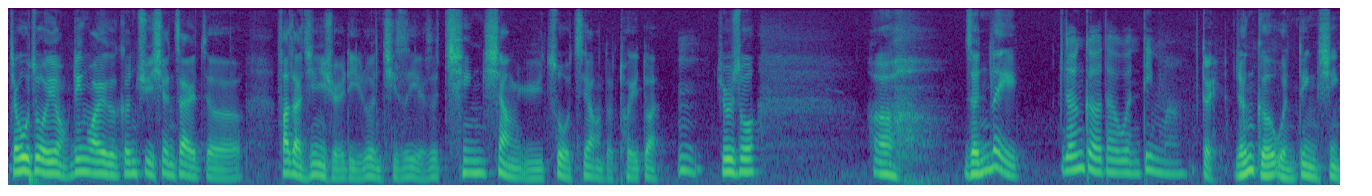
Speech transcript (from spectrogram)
交互作用。另外一个，根据现在的发展心理学理论，其实也是倾向于做这样的推断，嗯，就是说，呃，人类人格的稳定吗？对人格稳定性，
